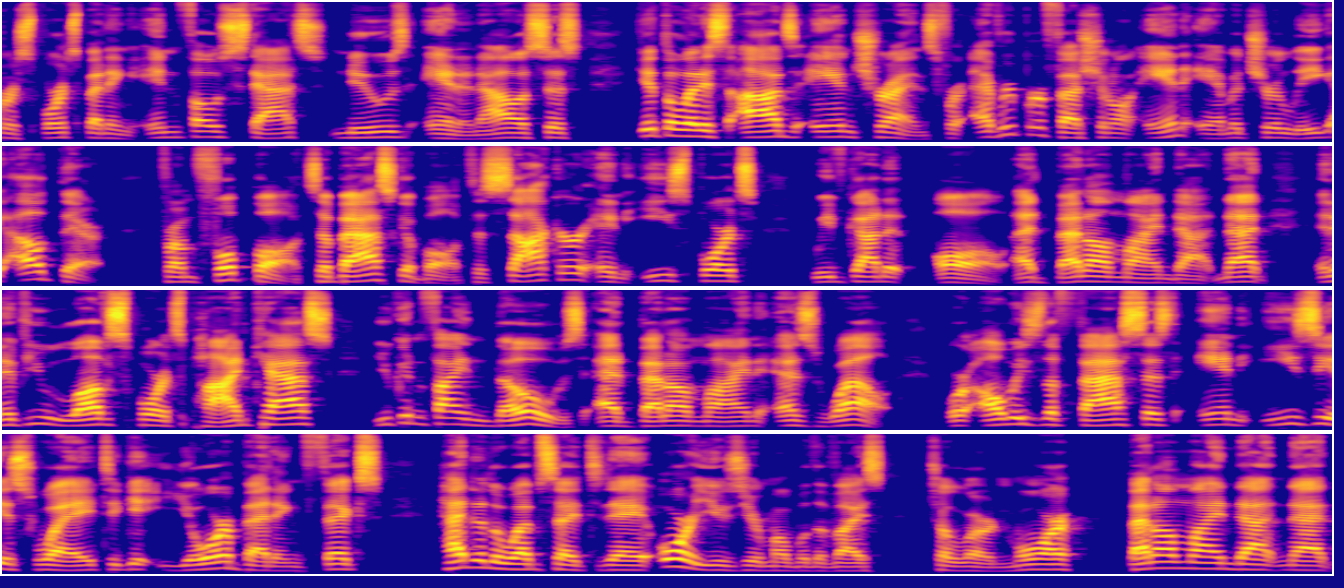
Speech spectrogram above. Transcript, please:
for sports betting info, stats, news, and analysis. Get the latest odds and trends for every professional and amateur league out there. From football to basketball to soccer and esports, we've got it all at betonline.net. And if you love sports podcasts, you can find those at betonline as well. We're always the fastest and easiest way to get your betting fix. Head to the website today or use your mobile device to learn more. BetOnline.net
